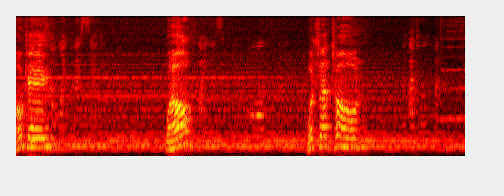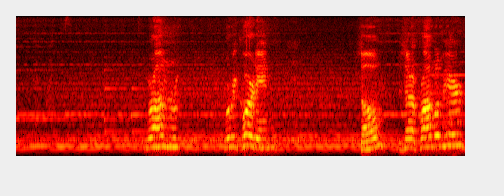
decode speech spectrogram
Okay. Well, what's that tone? We're on, we're recording. So, is there a problem here?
